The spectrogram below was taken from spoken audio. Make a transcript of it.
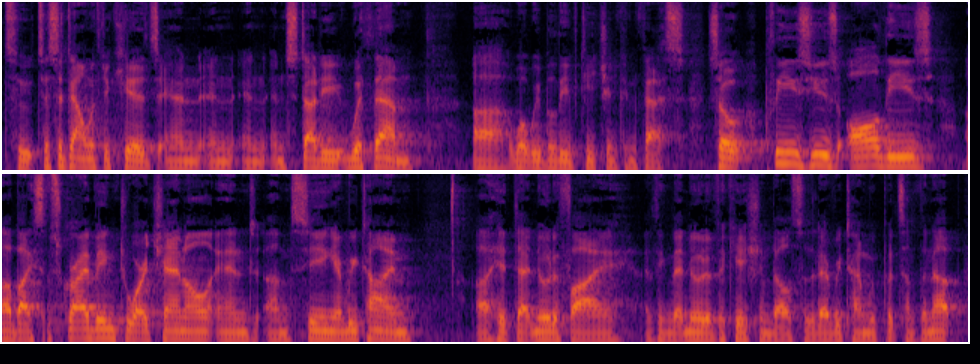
to, to sit down with your kids and, and, and, and study with them what we believe, teach, and confess. So please use all these by subscribing to our channel and um, seeing every time uh, hit that notify, I think that notification bell, so that every time we put something up,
